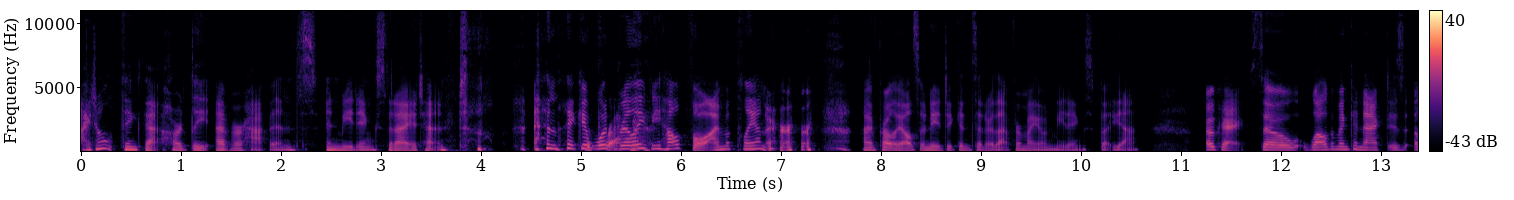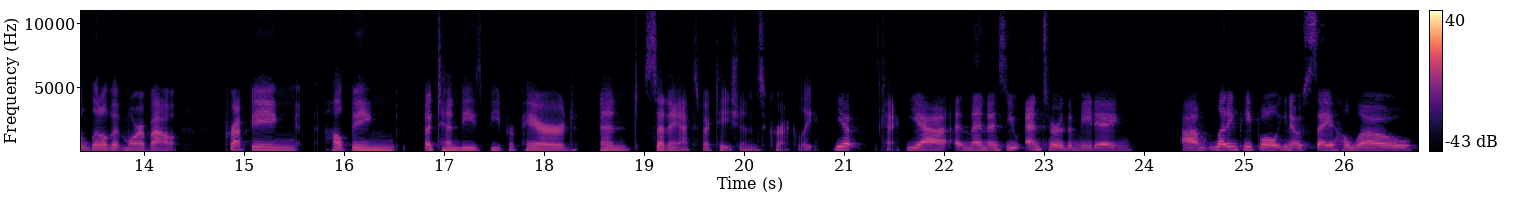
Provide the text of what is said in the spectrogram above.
I don't think that hardly ever happens in meetings that I attend. and like it would really be helpful. I'm a planner. I probably also need to consider that for my own meetings, but yeah. Okay. So, Welcome and Connect is a little bit more about prepping, helping attendees be prepared and setting expectations correctly. Yep. Okay. Yeah. And then as you enter the meeting, um, letting people, you know, say hello,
